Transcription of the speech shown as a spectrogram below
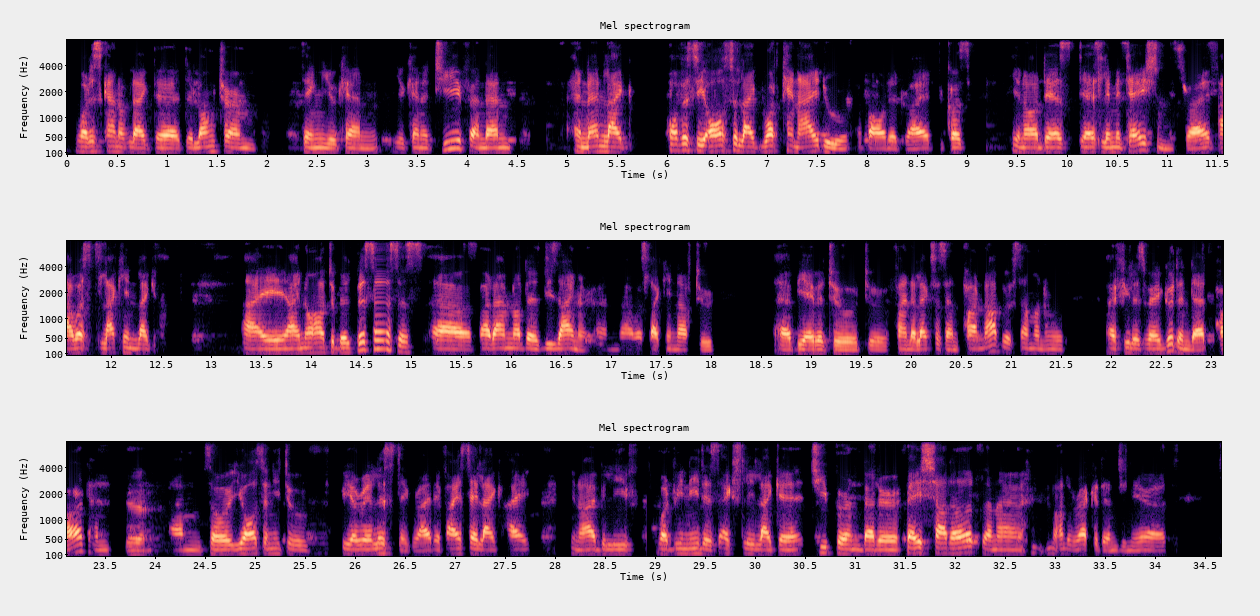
what is kind of like the the long-term thing you can you can achieve, and then and then like obviously also like what can I do about it, right? Because you know there's there's limitations, right? I was lucky in like I I know how to build businesses, uh, but I'm not a designer, and I was lucky enough to uh, be able to to find Alexis and partner up with someone who I feel is very good in that part. And yeah. um, so you also need to be realistic, right? If I say like I, you know, I believe what we need is actually like a cheaper and better space shuttle, and I'm not a rocket engineer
